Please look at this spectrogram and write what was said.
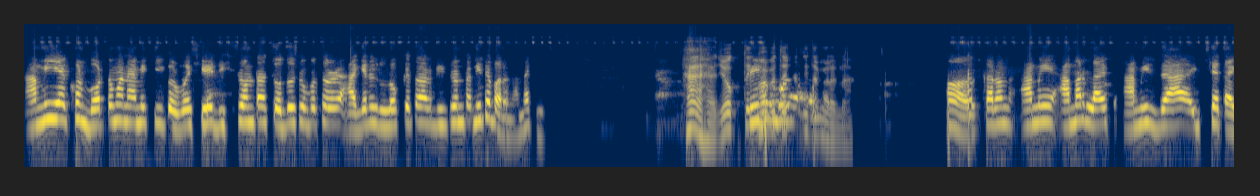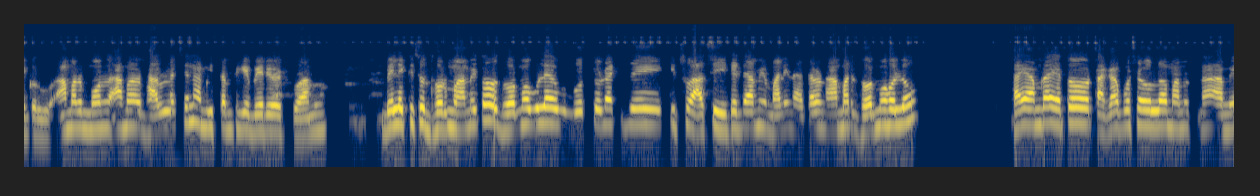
আমি এখন বর্তমানে আমি কি করব? সেই ডিসিশনটা ১৪০০ বছরের আগের লোকে তো আর ডিসিশনটা নিতে পারে না নাকি? হ্যাঁ, হ্যাঁ, যৌক্তিকভাবে তো নিতে পারে না। হ্যাঁ, কারণ আমি আমার লাইফ আমি যা ইচ্ছে তাই করব। আমার মন আমার ভালো লাগছে না আমি ইসলাম থেকে বেরিয়ে আসব। আমি বেলে কিছু ধর্ম আমি তো ধর্ম বলে বস্তুটা যে কিছু আছি সেটা আমি মানি না। কারণ আমার ধর্ম হলো ভাই আমরা এত টাকা পয়সা ওয়ালা মানুষ না। আমি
